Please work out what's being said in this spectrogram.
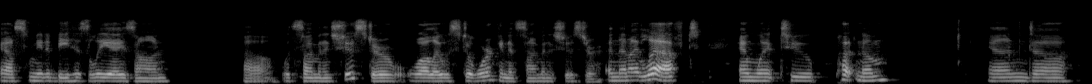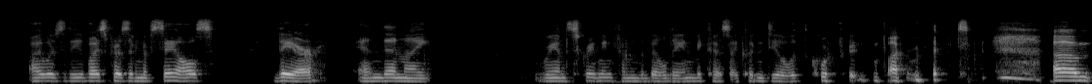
asked me to be his liaison uh, with Simon and Schuster while I was still working at Simon and Schuster. And then I left and went to Putnam, and uh, I was the vice president of sales there. And then I ran screaming from the building because I couldn't deal with the corporate environment. um,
